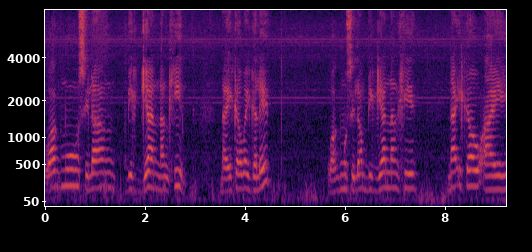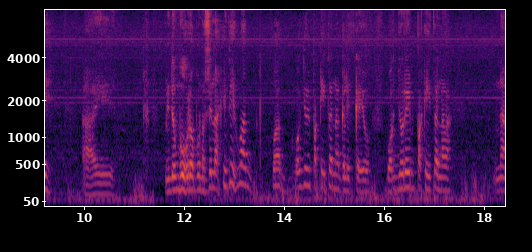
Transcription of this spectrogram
Huwag mo silang bigyan ng hint na ikaw ay galit. Huwag mo silang bigyan ng hint na ikaw ay ay minumura mo na sila. Hindi, huwag. Huwag. Huwag nyo ipakita na galit kayo. Huwag nyo rin pakita na na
